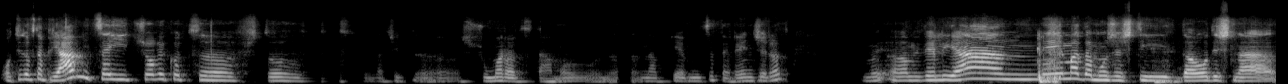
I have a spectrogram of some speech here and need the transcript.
отидов на пријавница и човекот што значи шумарот таму на пријавницата, ренџерот, ми вели, а, нема да можеш ти да одиш на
